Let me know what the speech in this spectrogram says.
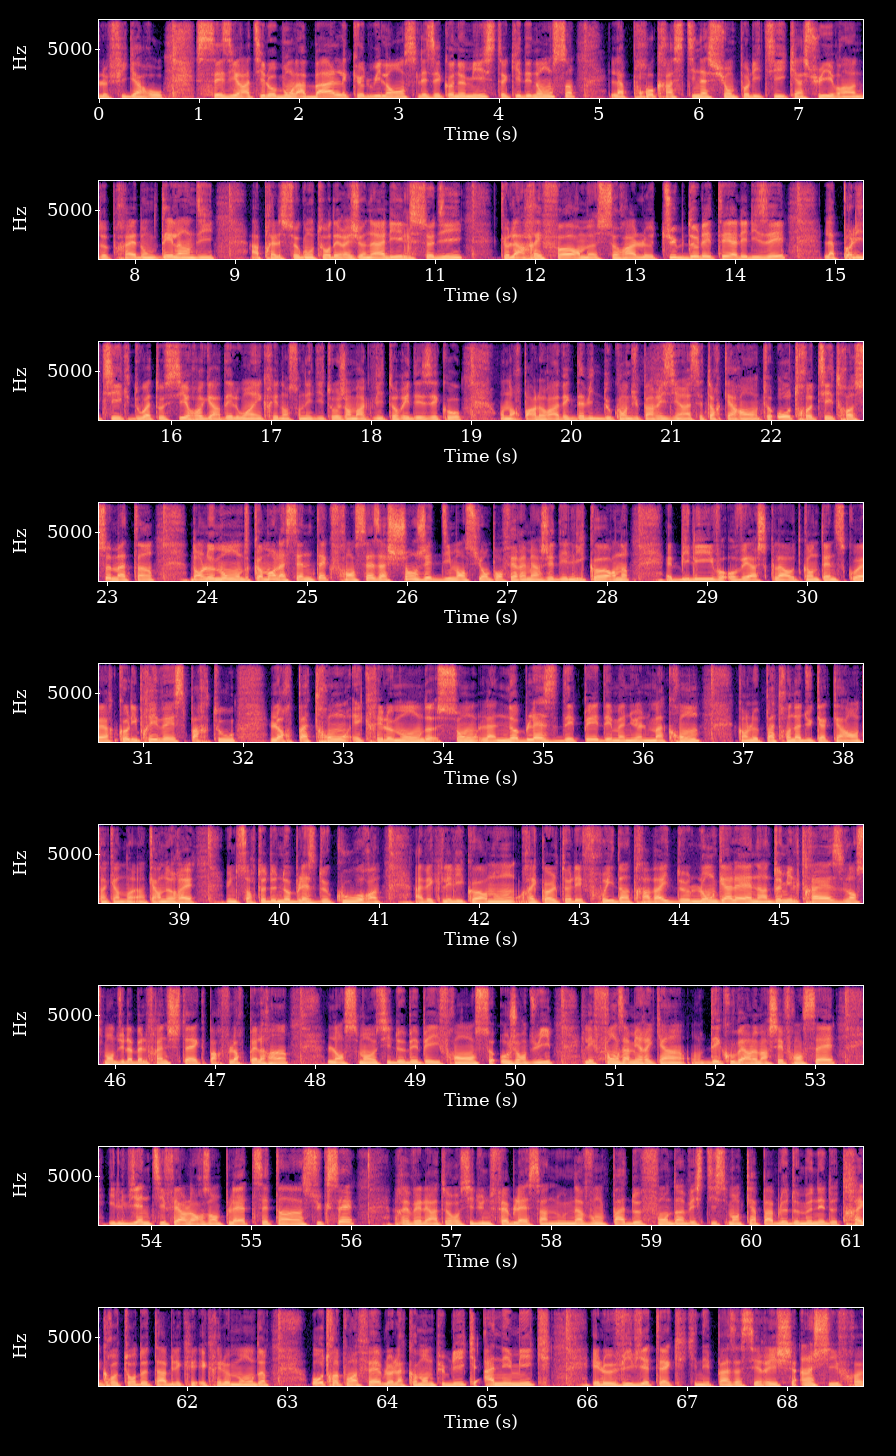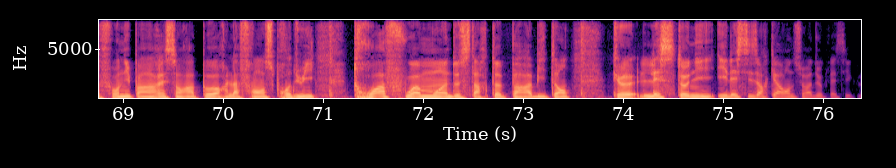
Le Figaro. Saisira-t-il au bon la balle que lui lancent les économistes qui dénoncent la procrastination politique? À suivre hein, de près donc dès lundi après le second tour des régionales. Il se dit que la réforme sera le tube de l'été à l'Élysée. La politique doit aussi regarder loin, écrit dans son édito Jean-Marc Vittori des Échos. On en reparlera avec David Doucan du Parisien à 7h40. Autre titre ce matin dans Le Monde, comment la scène tech française a changé de dimension pour faire émerger des licornes? Believe, OVH Cloud, Content Square, colis privés, partout. Leurs patrons, écrit Le Monde, sont la noblesse d'épée d'Emmanuel Macron. Quand le patronat du CAC 40 incarnerait une sorte de noblesse de cour, avec les licornes, on récolte les fruits d'un travail de longue haleine. 2013, lancement du label French Tech par Fleur Pellerin, lancement aussi de BPI France. Aujourd'hui, les fonds américains ont découvert le marché français. Ils viennent y faire leurs emplettes. C'est un succès, révélateur aussi d'une faiblesse. Nous n'avons pas de fonds d'investissement capables de mener de très gros tours de table, écrit, Le Monde. Autre point faible, la commande publique anémique et le vivier tech qui n'est pas assez riche. Un chiffre fourni par un récent rapport, la France produit trois fois moins de start-up par habitant que l'Estonie. Il est 6h40 sur Radio Classique.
